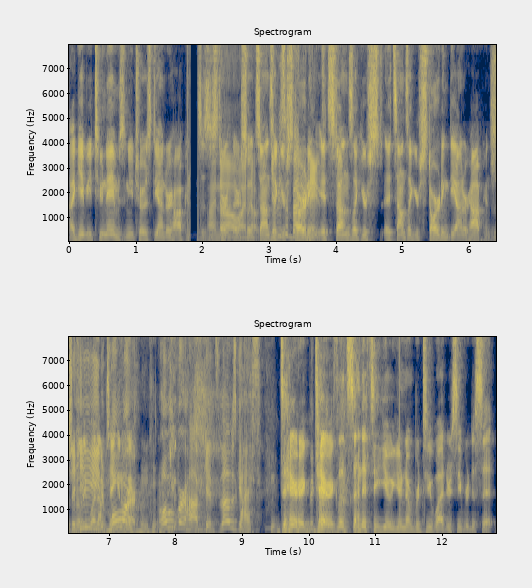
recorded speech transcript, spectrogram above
I gave you two names and you chose DeAndre Hopkins as a start know, there. So it sounds Give like you're starting. It sounds like you're. It sounds like you're starting DeAndre Hopkins. Is Shaheed, really what I'm taking away from. over Hopkins. Those guys. Derek, Derek, let's send it to you. Your number two wide receiver to sit.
